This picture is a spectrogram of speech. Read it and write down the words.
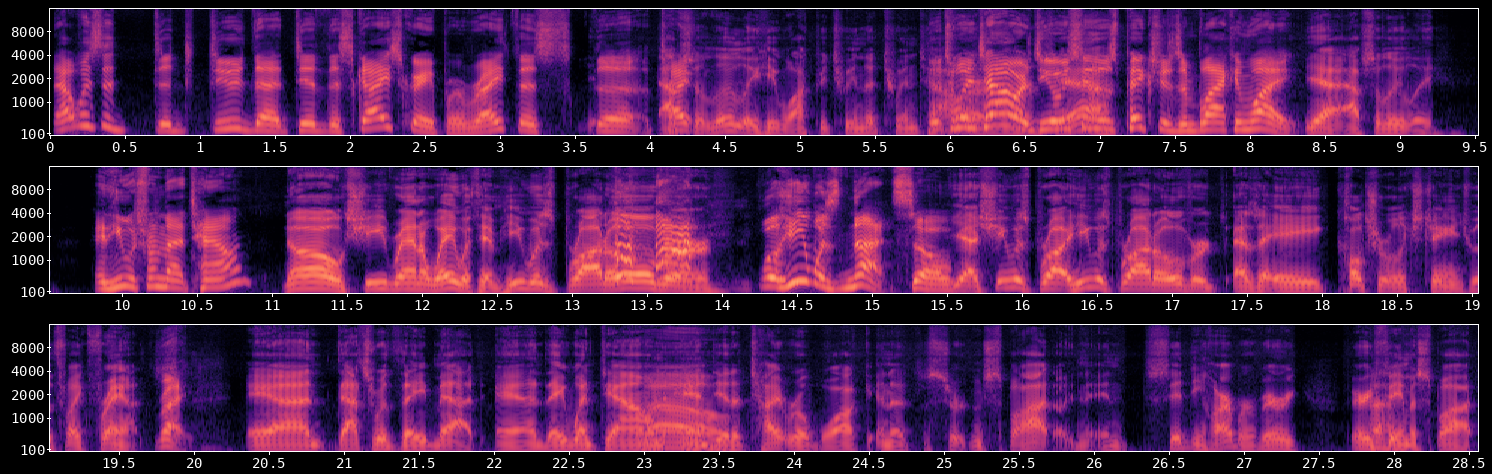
That was the, the dude that did the skyscraper, right? This the ty- Absolutely, he walked between the twin towers. the twin towers. You always yeah. see those pictures in black and white. Yeah, absolutely. And he was from that town. No, she ran away with him. He was brought over. Well, he was nuts. So yeah, she was brought. He was brought over as a cultural exchange with like France. right. and that's where they met. And they went down and did a tightrope walk in a certain spot in, in Sydney Harbor, a very very Huh. famous spot.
